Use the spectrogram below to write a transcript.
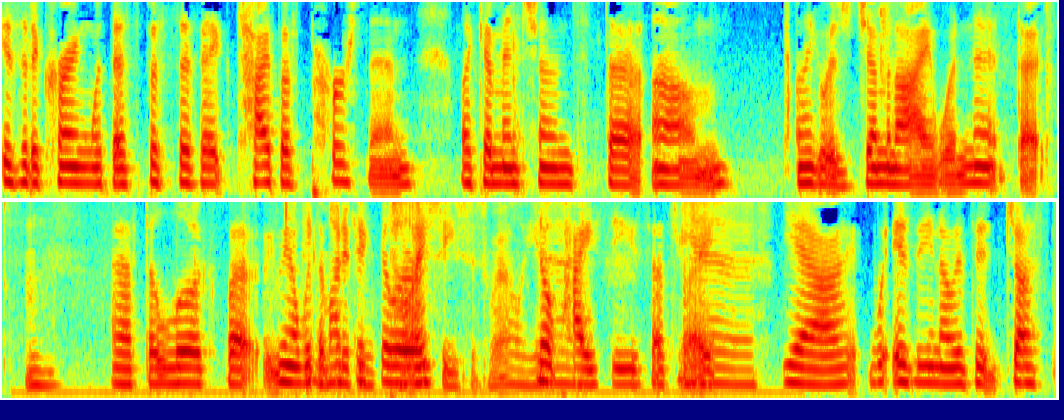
is it occurring with a specific type of person? Like I mentioned the, um, I think it was Gemini, wasn't it? That's, mm-hmm i have to look, but you know, with a particular Pisces as well. Yeah. No Pisces, that's right. Yeah. yeah. Is you know, is it just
